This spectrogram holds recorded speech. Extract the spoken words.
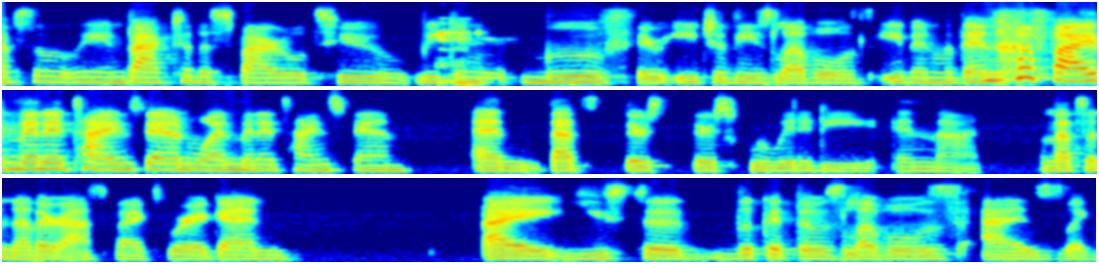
Absolutely. And back to the spiral too, we can move through each of these levels, even within a five minute time span, one minute time span. And that's there's there's fluidity in that. And that's another aspect where again, I used to look at those levels as like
